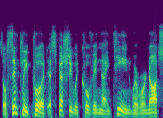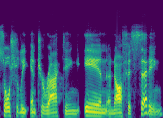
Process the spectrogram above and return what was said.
So, simply put, especially with COVID 19, where we're not socially interacting in an office setting,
